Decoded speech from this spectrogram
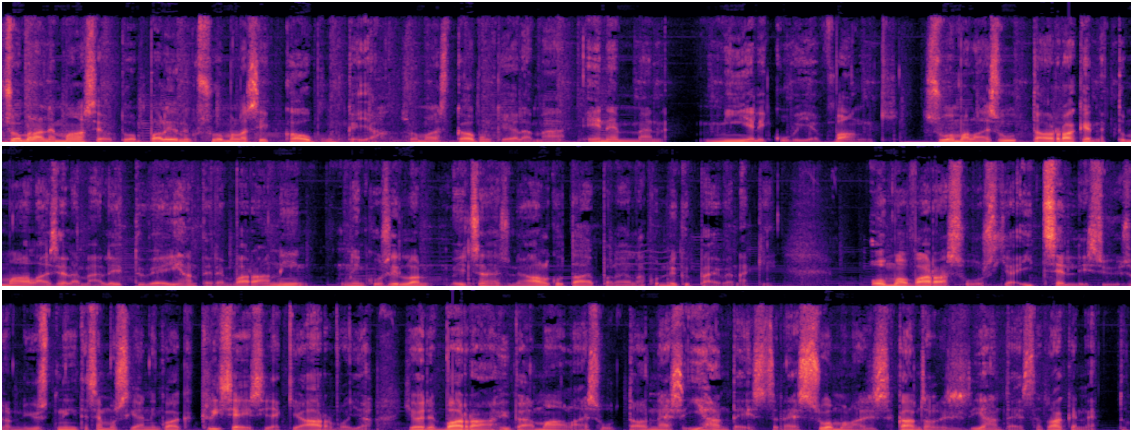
Suomalainen maaseutu on paljon niin kuin suomalaisia kaupunkeja, suomalaista kaupunkielämää enemmän mielikuvien vanki. Suomalaisuutta on rakennettu maalaiselämään liittyvien ihanteiden varaan niin, niin kuin silloin itsenäisyyden alkutaipaleella kuin nykypäivänäkin omavaraisuus ja itsellisyys on just niitä semmoisia niin aika kliseisiäkin arvoja, joiden varaan hyvää maalaisuutta on näissä ihanteissa, näissä suomalaisissa kansallisissa ihanteissa rakennettu.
